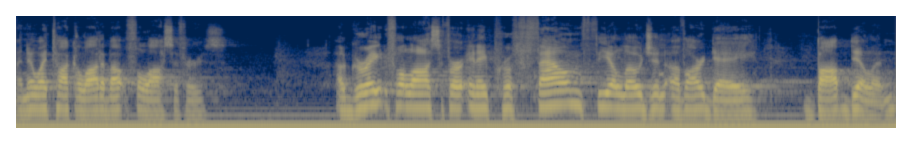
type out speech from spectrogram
I know I talk a lot about philosophers, a great philosopher and a profound theologian of our day, Bob Dylan,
